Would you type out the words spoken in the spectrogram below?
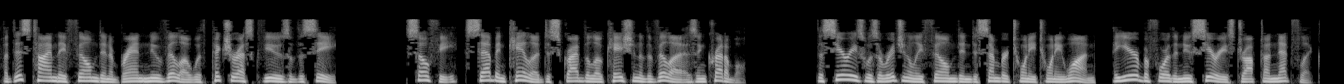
but this time they filmed in a brand new villa with picturesque views of the sea. Sophie, Seb, and Kayla describe the location of the villa as incredible. The series was originally filmed in December 2021, a year before the new series dropped on Netflix.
